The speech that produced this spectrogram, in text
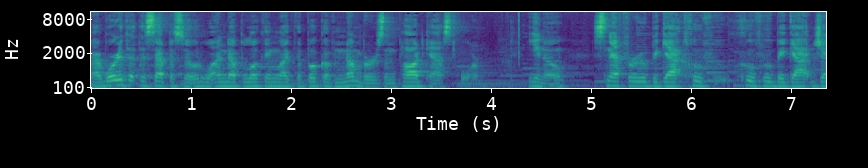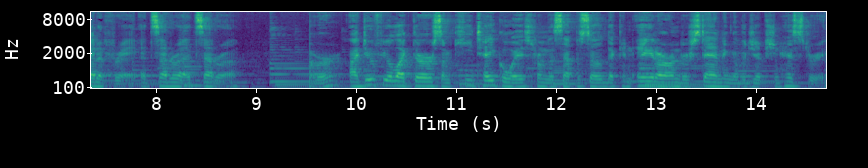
I worry that this episode will end up looking like the Book of Numbers in podcast form. You know, Sneferu begat Khufu, Khufu begat Djedefre, etc., etc. However, I do feel like there are some key takeaways from this episode that can aid our understanding of Egyptian history.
